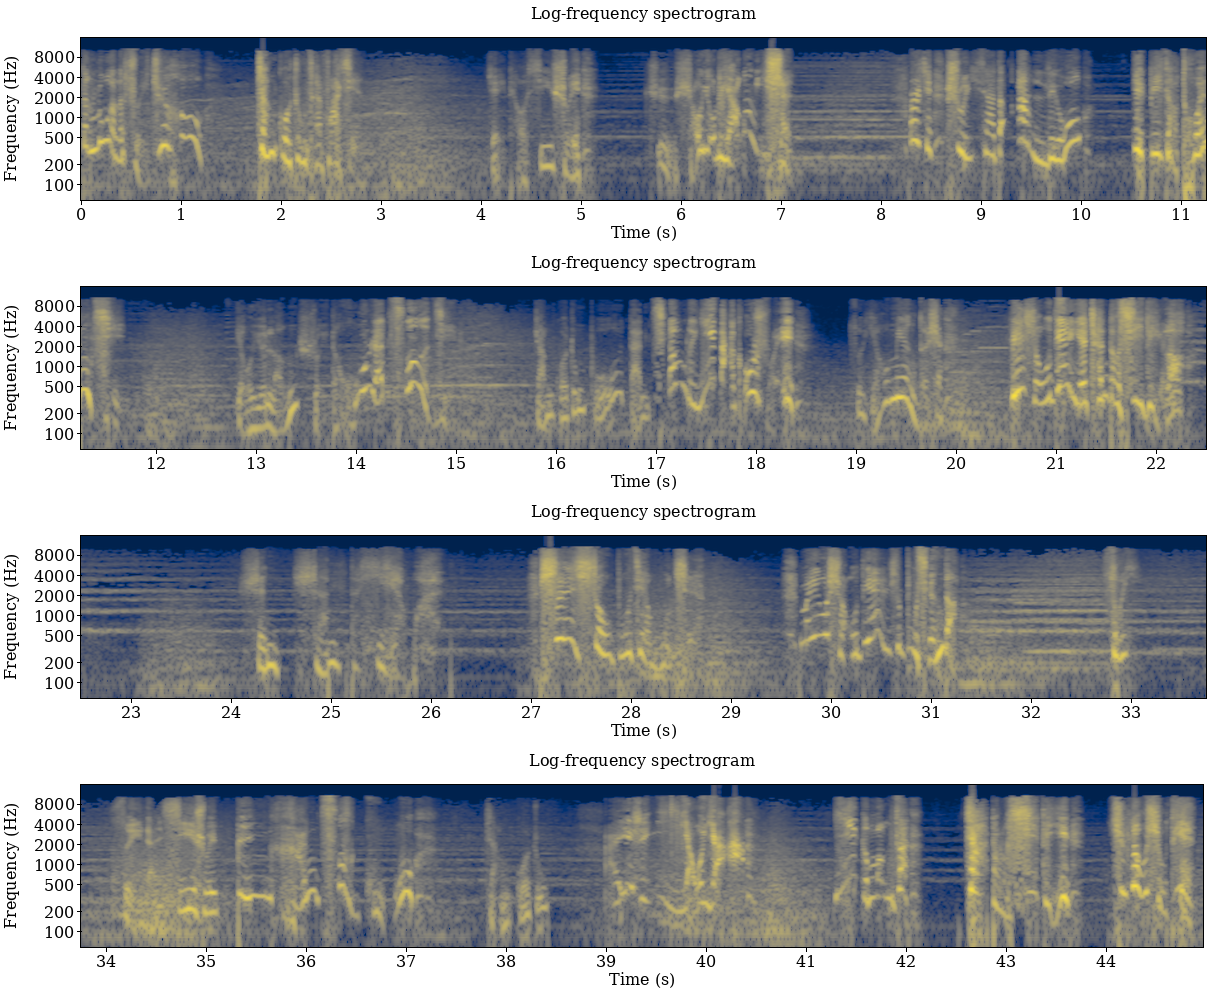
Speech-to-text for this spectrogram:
等落了水之后，张国忠才发现，这条溪水至少有两米深，而且水下的暗流也比较湍急。由于冷水的忽然刺激，张国忠不但呛了一大口水，最要命的是，连手电也沉到溪底了。深深的夜晚，伸手不见五指。没有手电是不行的。所以，虽然溪水冰寒刺骨，张国忠还是一咬牙，一个猛子扎到了溪底去捞手电。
